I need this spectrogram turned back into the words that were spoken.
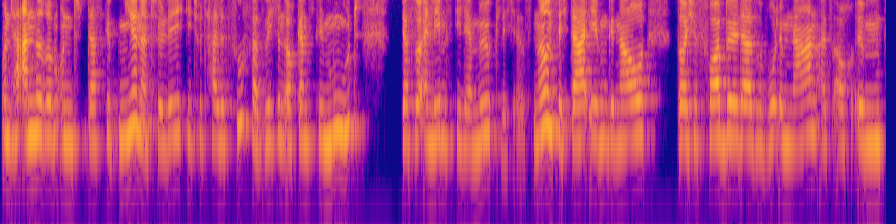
unter anderem. Und das gibt mir natürlich die totale Zuversicht und auch ganz viel Mut, dass so ein Lebensstil ja möglich ist. Ne? Und sich da eben genau solche Vorbilder sowohl im nahen als auch im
